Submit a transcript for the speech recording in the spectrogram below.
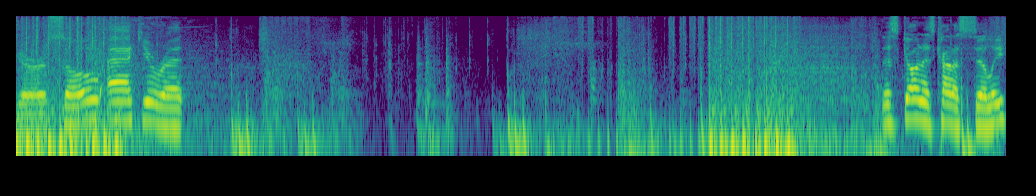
you're so accurate. This gun is kind of silly.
